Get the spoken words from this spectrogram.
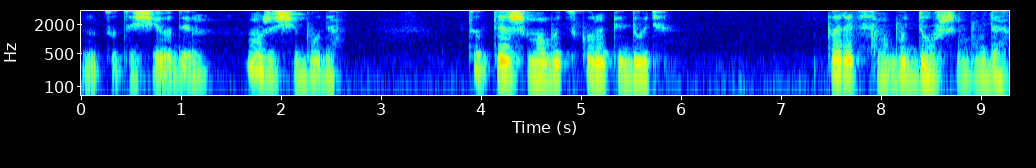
Ну, тут ще один. Може, ще буде. Тут теж, мабуть, скоро підуть. Перець, мабуть, довше буде.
